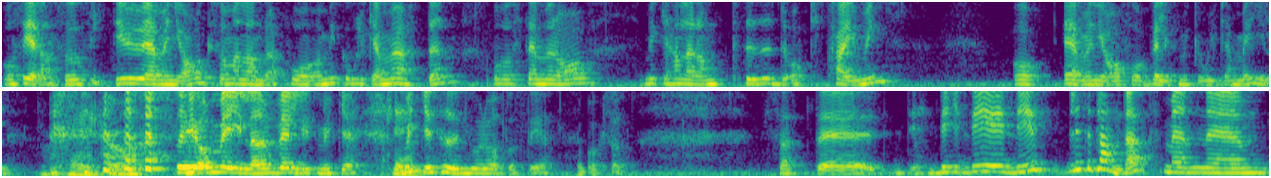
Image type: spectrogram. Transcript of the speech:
Och sedan så sitter ju även jag, som alla andra, på mycket olika möten och stämmer av. Mycket handlar om tid och timing. Och även jag får väldigt mycket olika mail. Okay, så jag mailar väldigt mycket. Okay. Mycket tid går åt åt det också. Så att eh, det, det, det, är lite blandat men eh,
